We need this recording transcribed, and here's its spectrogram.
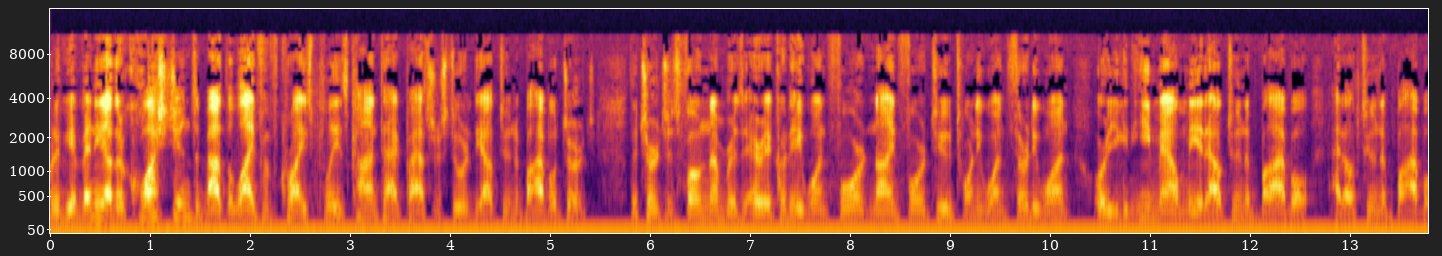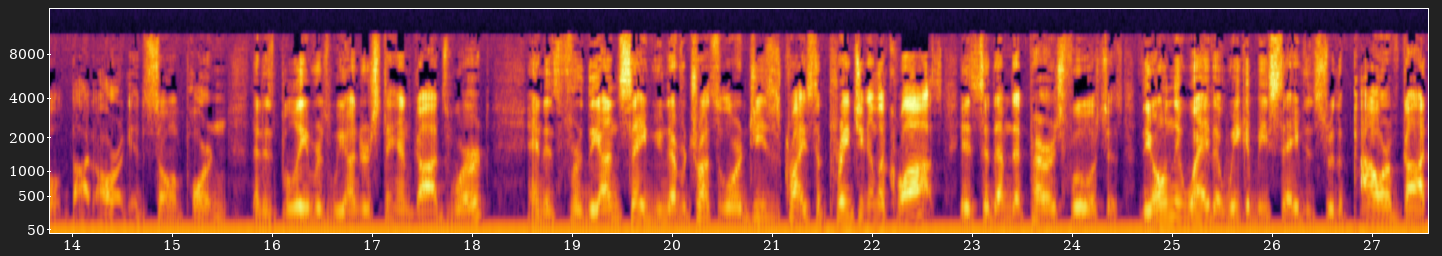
But if you have any other questions about the life of Christ, please contact Pastor Stewart at the Altoona Bible Church. The church's phone number is area code 814-942-2131, or you can email me at altoonabible at altoonabible.org. It's so important that as believers we understand God's Word, and it's for the unsaved, you never trust the Lord Jesus Christ. The preaching of the cross is to them that perish foolishness. The only way that we can be saved is through the power of God.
